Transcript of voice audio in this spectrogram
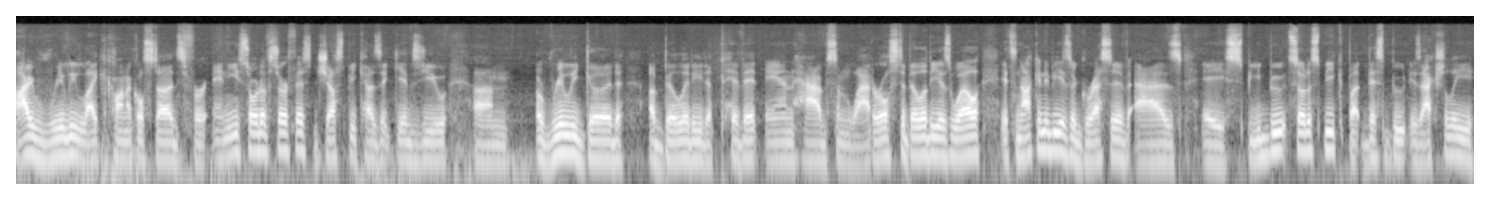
I really like conical studs for any sort of surface just because it gives you um, a really good ability to pivot and have some lateral stability as well. It's not gonna be as aggressive as a speed boot, so to speak, but this boot is actually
